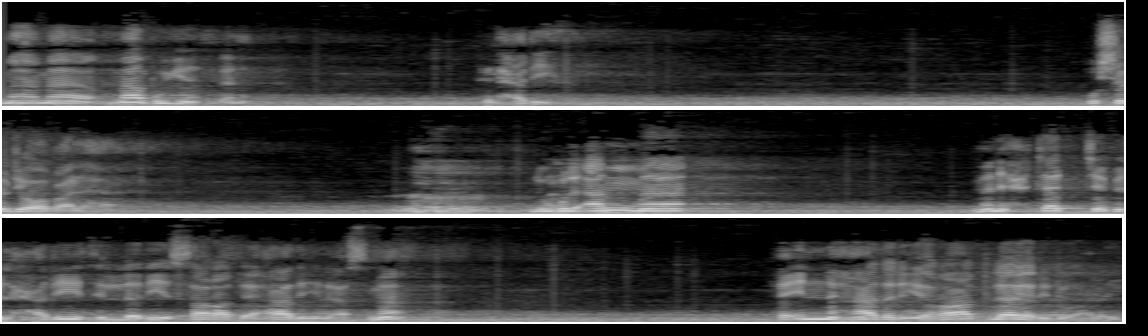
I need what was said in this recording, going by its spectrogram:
ما ما ما بينت لنا في الحديث. وش الجواب على هذا؟ نقول أما من احتج بالحديث الذي سرد هذه الأسماء فإن هذا الإيراد لا يرد عليه.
